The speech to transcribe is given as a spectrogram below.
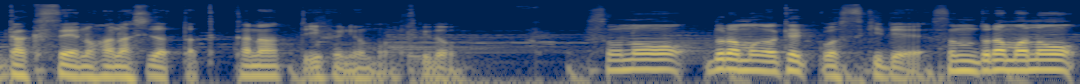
学生の話だったかなっていうふうに思うんですけど、そのドラマが結構好きで、そのドラマの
